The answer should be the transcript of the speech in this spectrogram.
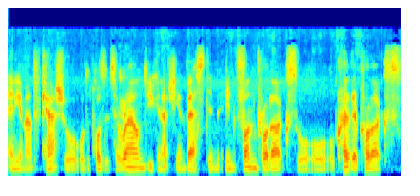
any amount of cash or, or deposits around. You can actually invest in, in fund products or, or, or credit products.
